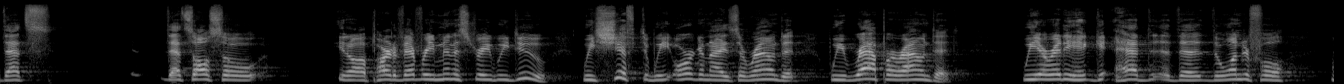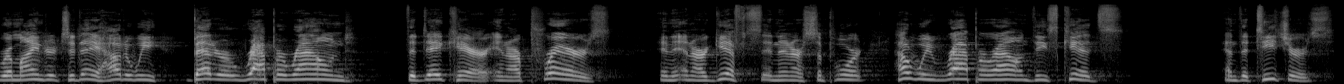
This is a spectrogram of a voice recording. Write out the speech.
that's that's also you know a part of every ministry we do. We shift, we organize around it we wrap around it. We already had the, the wonderful reminder today. How do we better wrap around the daycare in our prayers and in our gifts and in our support? How do we wrap around these kids and the teachers?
